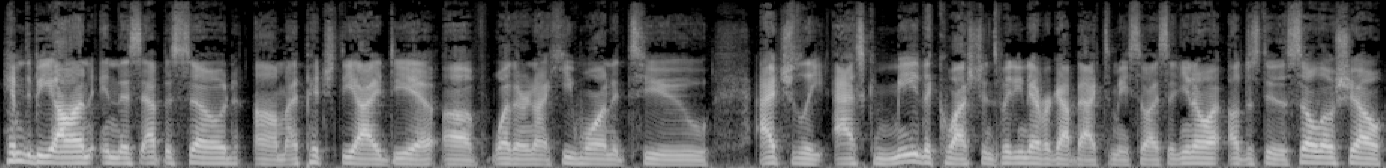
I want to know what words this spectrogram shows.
him to be on in this episode. Um, I pitched the idea of whether or not he wanted to actually ask me the questions, but he never got back to me. So I said, you know what? I'll just do the solo show,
